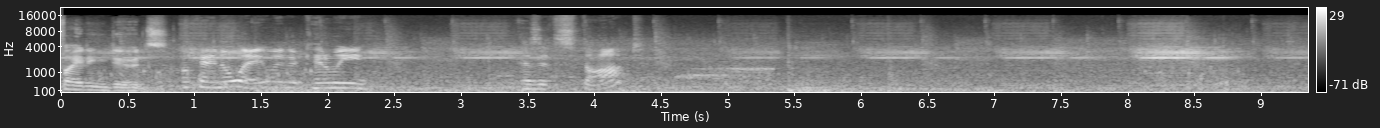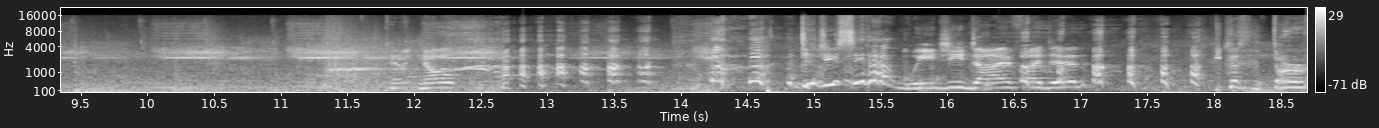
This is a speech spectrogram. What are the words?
fighting dudes. Okay, no wait, wait, can we? Has it stopped? Can we? No. did you see that Ouija dive I did? Just derf.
